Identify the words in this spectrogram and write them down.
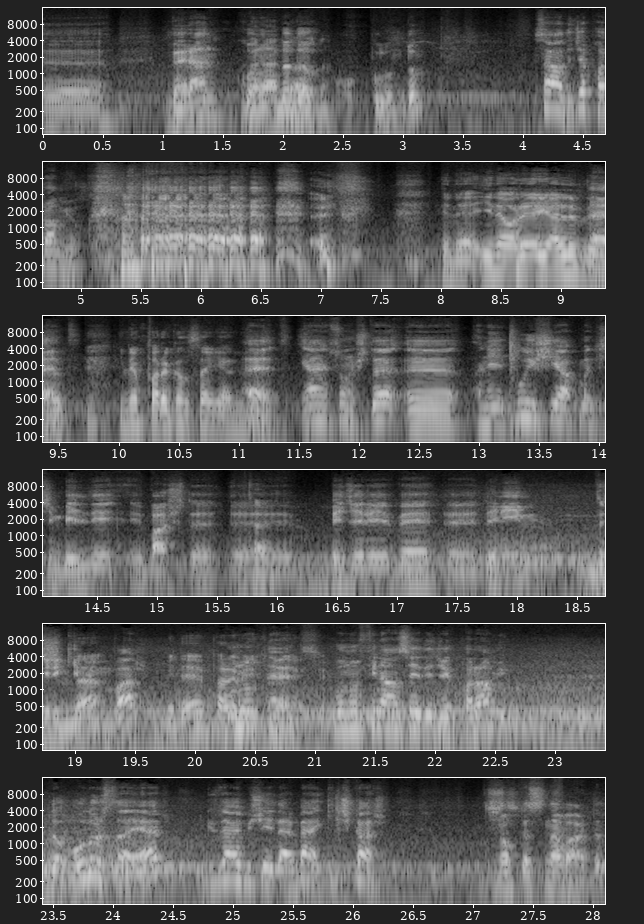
e, veren konumda de da bulundum. Sadece param yok. Yine yine oraya geldim diyorsun. Evet. Yine para konusuna geldim. Evet. Yani sonuçta e, hani bu işi yapmak için belli e, başlı e, Tabii. beceri ve e, deneyim Dışında birikimim var. Bir de para Bunu, birikimi evet, gerekiyor. bunu finanse edecek param da olursa eğer güzel bir şeyler belki çıkar noktasına vardım.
